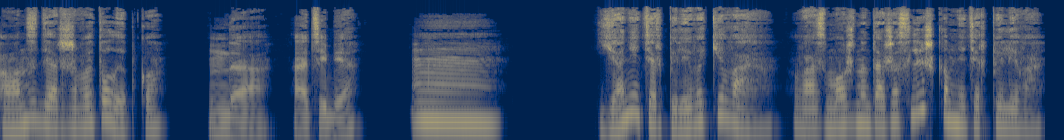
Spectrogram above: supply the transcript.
Он сдерживает улыбку. «Да. А тебе?» «Ммм...» Я нетерпеливо киваю, возможно, даже слишком нетерпеливо.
